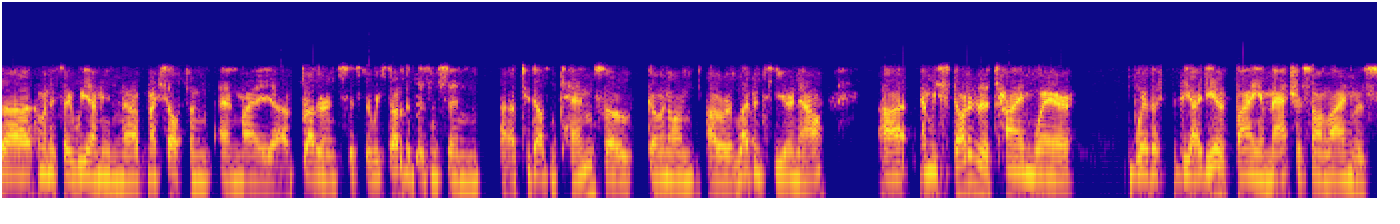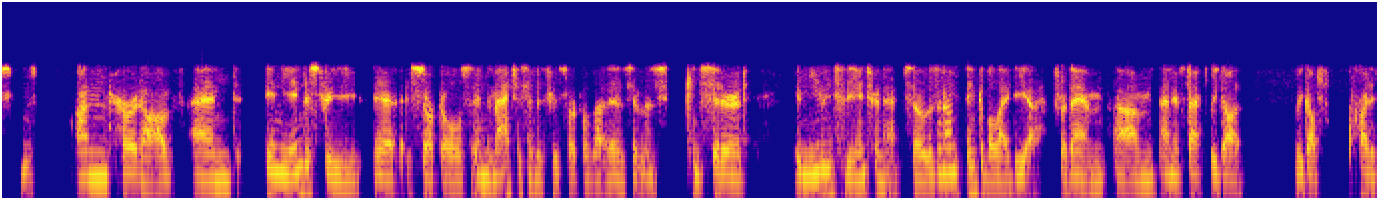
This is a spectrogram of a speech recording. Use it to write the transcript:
uh, I'm going to say we, I mean, uh, myself and, and my uh, brother and sister, we started the business in uh, 2010, so going on our 11th year now. Uh, and we started at a time where where the, the idea of buying a mattress online was, was unheard of. And in the industry uh, circles, in the mattress industry circles, that is, it was considered immune to the internet. So it was an unthinkable idea for them. Um, and in fact, we got we got quite a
